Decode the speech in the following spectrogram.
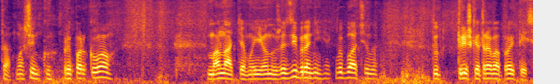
Так, машинку припаркував. Манаття мої он вже зібрані, як ви бачили. Тут трішки треба пройтись.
